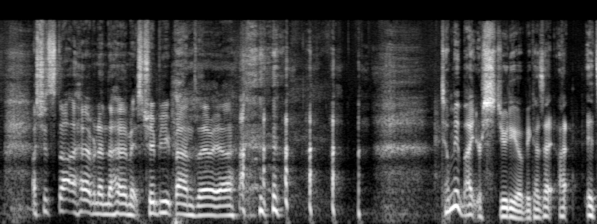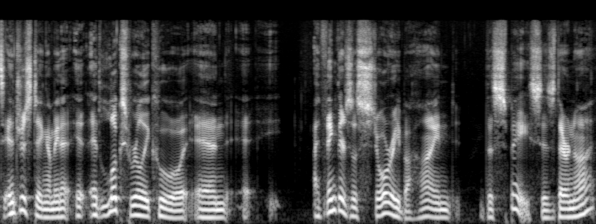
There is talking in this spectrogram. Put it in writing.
I should start a Herman and the Hermits tribute band there. Yeah. Tell me about your studio because I, I, it's interesting. I mean, it, it looks really cool, and it, I think there's a story behind the space. Is there not?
